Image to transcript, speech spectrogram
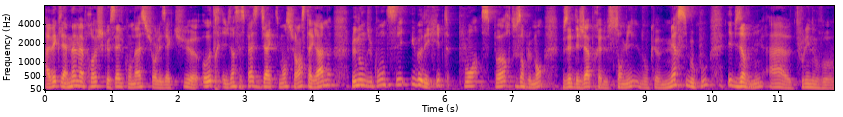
avec la même approche que celle qu'on a sur les actus autres, et eh bien, ça se passe directement sur Instagram. Le nom du compte, c'est hugodécrypte.sport, tout simplement. Vous êtes déjà près de 100 000, donc merci beaucoup et bienvenue à tous les nouveaux.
